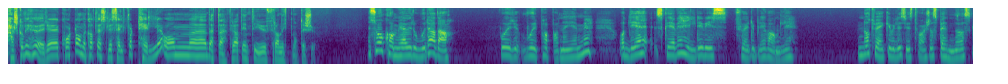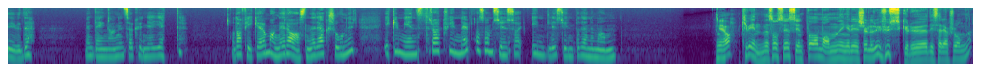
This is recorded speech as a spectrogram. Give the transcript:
Her skal vi høre kort Anne-Kat. Vestli selv fortelle om eh, dette fra et intervju fra 1987. Så kom jo Aurora, da, hvor, hvor pappaen er hjemme, og det skrev jeg heldigvis før det ble vanlig. Nå tror jeg ikke jeg ville synes det var så spennende å skrive det, men den gangen så kunne jeg gjette. Og da fikk jeg jo mange rasende reaksjoner, ikke minst fra kvinner da, som syntes så inderlig synd på denne mannen. Ja, kvinnene som syntes synd på mannen, Ingrid Skjøllerud. Husker du disse reaksjonene?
